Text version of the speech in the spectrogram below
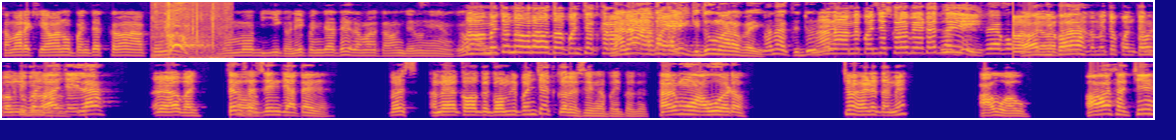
તમારે કહેવાનું પંચાયત કરવાનું આપતી નહીં. ગામમાં બીજી ઘણી પંચાયત છે તમારે કરવાની જરૂર નહીં અમે તો નવરા હતા પંચાયત કરવા ના ના ખાલી કીધું મારો ભાઈ. ના ના કીધું ના ના અમે પંચાયત કરવા બેઠા જ નહીં. હા, દીપા. તમે તો પંચાયત ગામની હા પંચાયત. જયલા. અરે હા ભાઈ. ચલ સજ્જન સચિન જાતા છે બસ અમે કહો કે ગામની પંચાયત કરે છે હા ભાઈ તો હારું હું આવું હેડો. ચો હેડે તમે. આવું આવું. હા સચિન.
